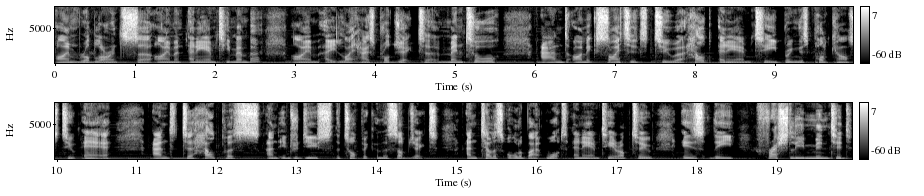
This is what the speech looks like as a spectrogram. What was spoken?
I'm Rob Lawrence. Uh, I'm an NAEMT member. I'm a Lighthouse Project uh, mentor, and I'm excited to uh, help NAEMT bring this podcast to air and to help us and introduce the topic and the subject and tell us all about what NAEMT are up to is the freshly minted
